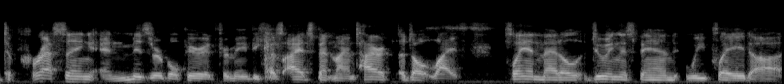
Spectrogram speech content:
depressing and miserable period for me because I had spent my entire adult life playing metal, doing this band. We played uh,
